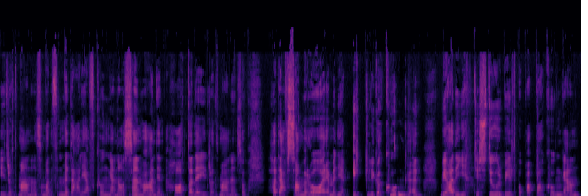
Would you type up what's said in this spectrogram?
idrottsmannen som hade fått medalj av kungen och sen var han den hatade idrottsmannen som hade haft samröre med den äckliga kungen. Vi hade jättestor bild på pappa och kungen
